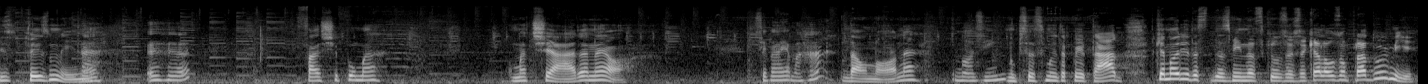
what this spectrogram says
Isso fez no meio, Tá. né? Aham. Faz tipo uma uma tiara, né, ó. Você vai amarrar Dá um nó, né? o nozinho? Não precisa ser muito apertado, porque a maioria das, das meninas que usam isso aqui, elas usam pra dormir.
